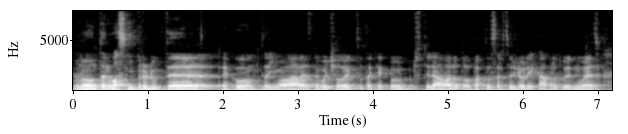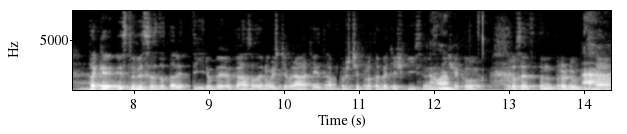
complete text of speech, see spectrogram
ono, ten vlastní produkt je jako zajímavá věc, nebo člověk to tak jako prostě dává do toho pak to srdce, že ho dechá pro tu jednu věc. Tak jestli by se do tady té doby dokázal jenom ještě vrátit a proč je pro tebe těžký, si myslíš, Ale... jako rozjet ten produkt? A...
